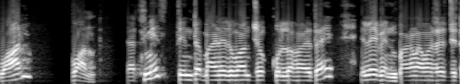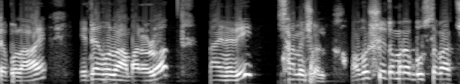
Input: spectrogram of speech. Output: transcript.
ওয়ান ওয়ান দ্যাট মিনস তিনটা বাইনারি ওয়ান যোগ করলে হয়ে যায় ইলেভেন বাংলা ভাষায় যেটা বলা হয়, এটা হলো, আমার হলো বাইনারি সামেশন অবশ্যই তোমরা বুঝতে পারছ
